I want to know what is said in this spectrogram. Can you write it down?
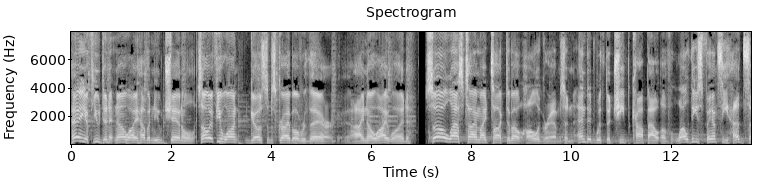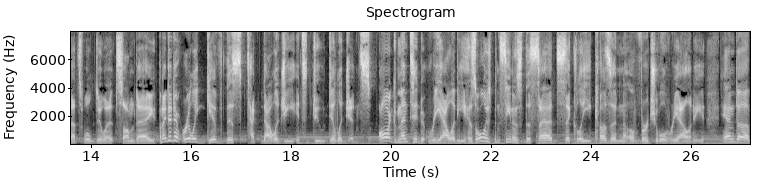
Hey, if you didn't know, I have a new channel. So if you want, go subscribe over there. I know I would. So, last time I talked about holograms and ended with the cheap cop out of, well, these fancy headsets will do it someday, but I didn't really give this technology its due diligence. Augmented reality has always been seen as the sad, sickly cousin of virtual reality, and uh,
